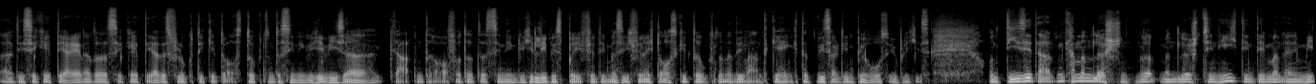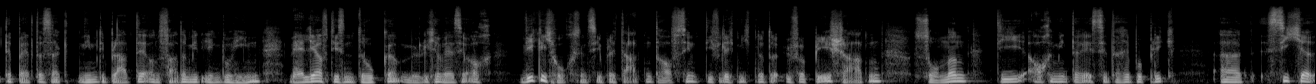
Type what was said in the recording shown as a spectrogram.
äh, die Sekretärin oder der Sekretär das Flugticket ausdruckt und da sind irgendwelche Visa-Daten drauf oder das sind irgendwelche Liebesbriefe, die man sich vielleicht ausgedruckt und an die Wand gehängt hat, wie es halt in Büros üblich ist. Und diese Daten kann man löschen. Nur man löscht sie nicht, indem man einem Mitarbeiter sagt, nimm die Platte und fahr damit irgendwo hin, weil ja auf diesem Drucker möglicherweise auch wirklich hochsensible Daten drauf sind, die vielleicht nicht nur der ÖVP schaden, sondern die auch im Interesse der Republik äh, sicher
